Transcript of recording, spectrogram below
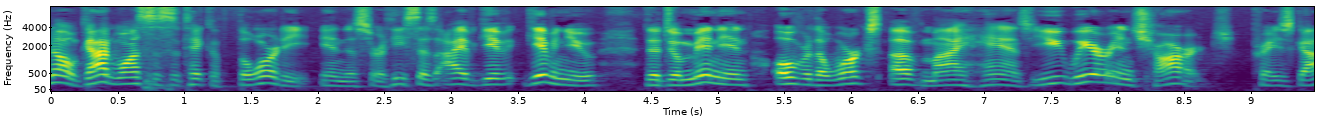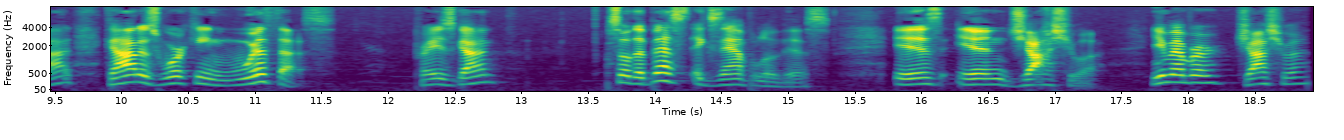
No, God wants us to take authority in this earth. He says, I have give, given you the dominion over the works of my hands. You, we are in charge. Praise God. God is working with us. Praise God. So, the best example of this is in Joshua. You remember Joshua?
